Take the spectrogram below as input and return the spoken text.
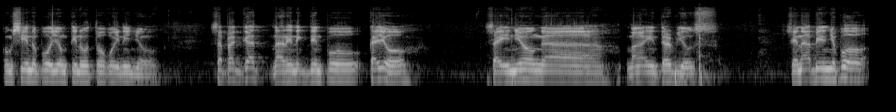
kung sino po yung tinutukoy ninyo sapagkat narinig din po kayo sa inyong ah, mga interviews Sinabi niyo po,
